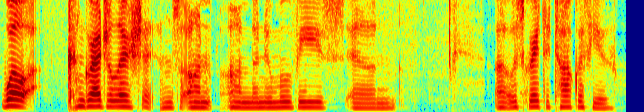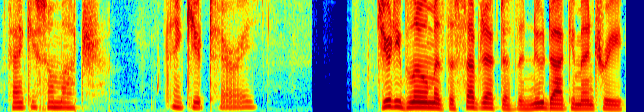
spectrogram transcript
Well, congratulations on, on the new movies, and uh, it was great to talk with you. Thank you so much. Thank you, Terry. Judy Blume is the subject of the new documentary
